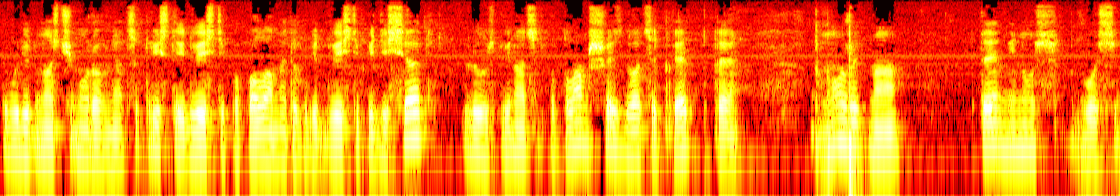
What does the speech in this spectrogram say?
Это будет у нас чему равняться? 300 и 200 пополам. Это будет 250 плюс 12 пополам 6, 25 t. Умножить на t минус 8.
